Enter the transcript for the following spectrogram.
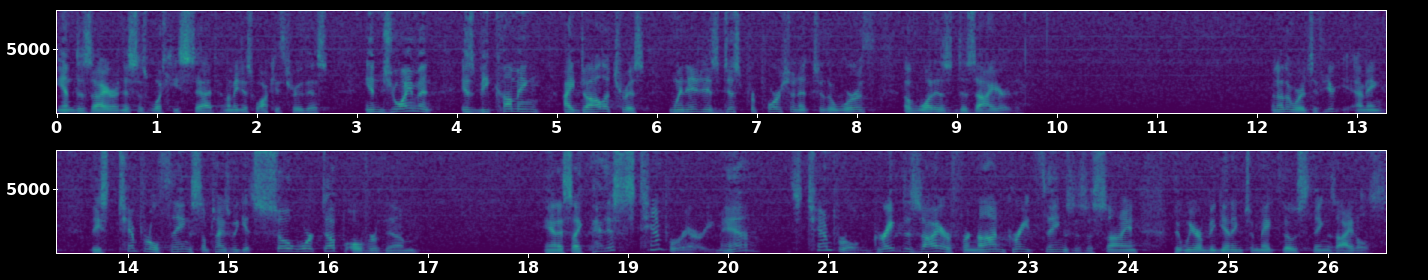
in Desire, and this is what he said. Let me just walk you through this. Enjoyment is becoming idolatrous when it is disproportionate to the worth of what is desired. In other words, if you're, I mean, these temporal things, sometimes we get so worked up over them. And it's like, hey, this is temporary, man. It's temporal. Great desire for non great things is a sign that we are beginning to make those things idols.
